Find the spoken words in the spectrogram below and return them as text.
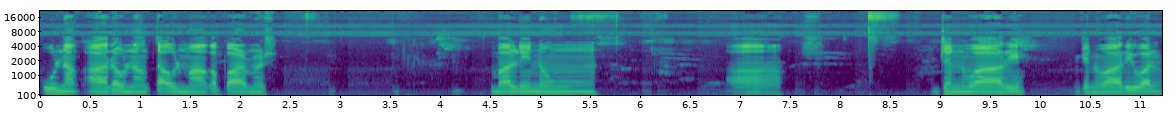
unang araw ng taon mga ka-farmers. Bali nung ah January, January 1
